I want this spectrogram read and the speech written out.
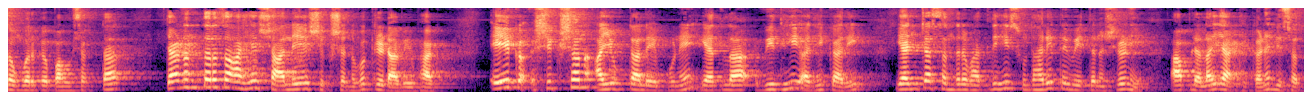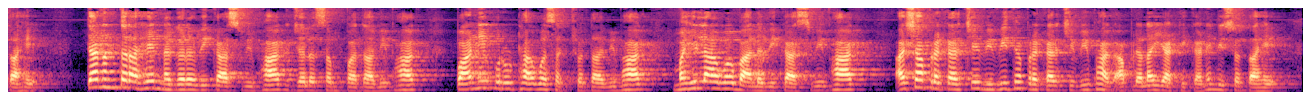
संवर्ग पाहू शकता. त्यानंतरचा आहे शालेय शिक्षण व क्रीडा विभाग. एक शिक्षण आयुक्तालय पुणे यातला विधी अधिकारी यांच्या संदर्भातली ही सुधारित वेतन श्रेणी आपल्याला या ठिकाणी दिसत आहे. त्यानंतर आहे नगर विकास विभाग जलसंपदा विभाग पाणी पुरवठा व स्वच्छता विभाग महिला व बालविकास विभाग अशा प्रकारचे विविध प्रकारचे विभाग आपल्याला या ठिकाणी दिसत आहे.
